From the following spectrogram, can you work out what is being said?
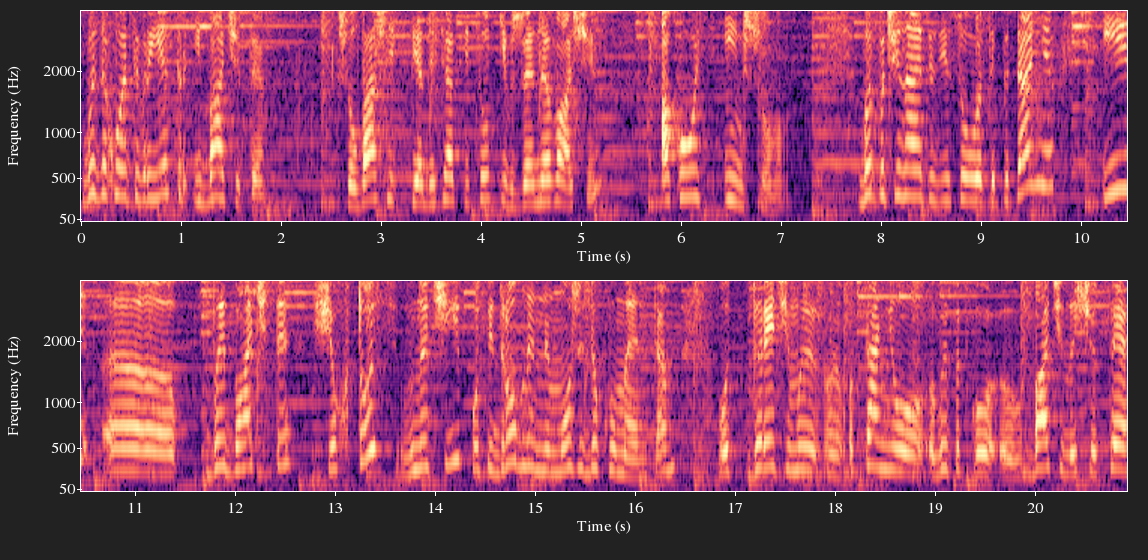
Ви заходите в реєстр і бачите, що ваші 50% вже не ваші, а когось іншого. Ви починаєте з'ясовувати питання, і е, ви бачите, що хтось вночі по підробленим може документам. От, до речі, ми е, останнього випадку е, бачили, що це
